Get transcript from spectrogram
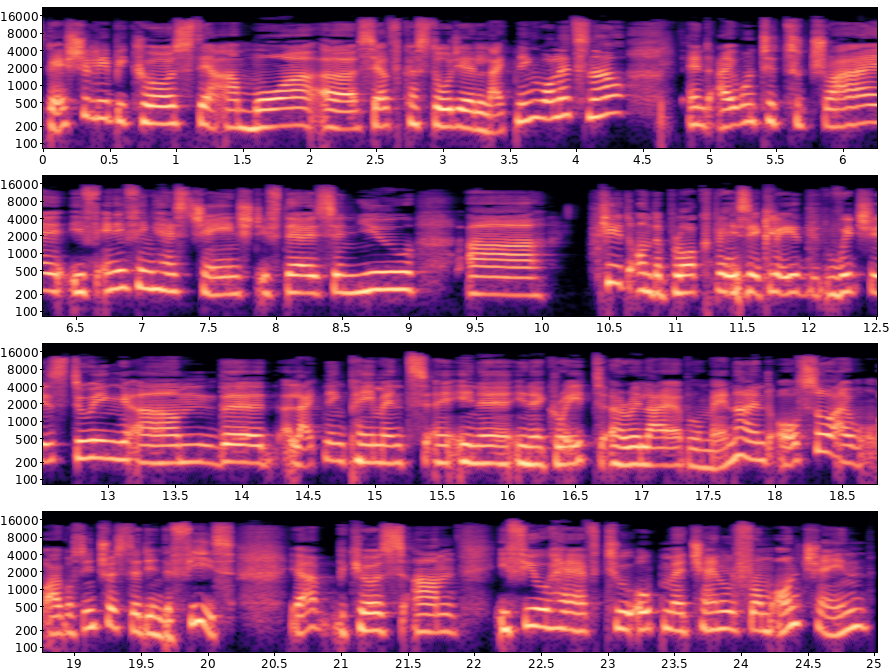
especially because there are more uh, self-custodial lightning wallets now. And i wanted to try if anything has changed if there is a new uh, kid on the block, basically, which is doing um, the lightning payments in a in a great, uh, reliable manner. And also, I, I was interested in the fees, yeah, because um, if you have to open a channel from on chain,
